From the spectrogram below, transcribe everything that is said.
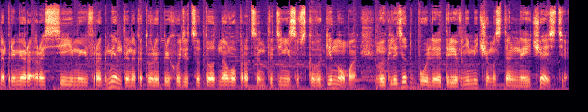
Например, рассеянные фрагменты, на которые приходится до 1% денисовского генома, выглядят более древними, чем остальные части.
